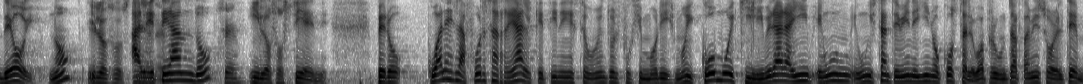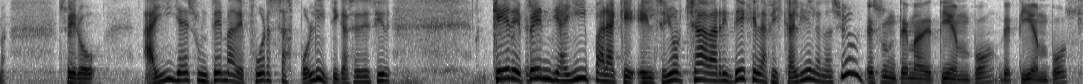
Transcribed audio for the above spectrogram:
de hoy, ¿no? Y lo sostiene. Aleteando y lo sostiene. Pero ¿cuál es la fuerza real que tiene en este momento el Fujimorismo y cómo equilibrar ahí? En un, instante viene Gino Costa, le voy a preguntar también sobre el tema. Pero ahí ya es un tema de fuerzas políticas, es decir, ¿Qué depende allí para que el señor Chávarri deje la Fiscalía de la Nación? Es un tema de tiempo, de tiempos.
